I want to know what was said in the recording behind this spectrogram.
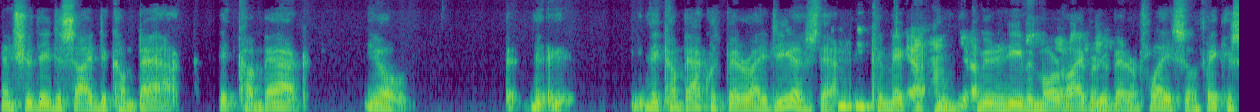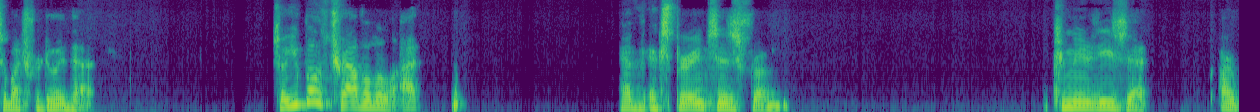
And should they decide to come back, they come back, you know, they, they come back with better ideas that mm-hmm. can make yeah. the yeah. community even more Absolutely. vibrant, a better place. So thank you so much for doing that. So you both traveled a lot have experiences from communities that are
